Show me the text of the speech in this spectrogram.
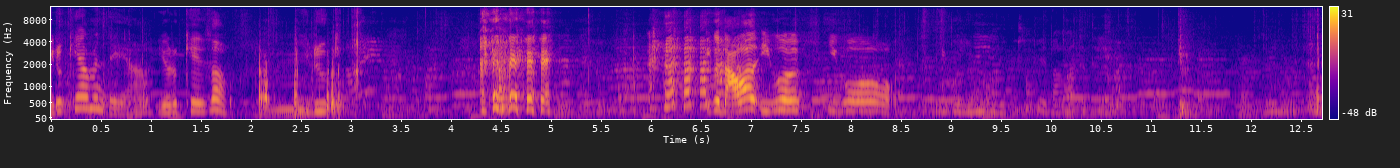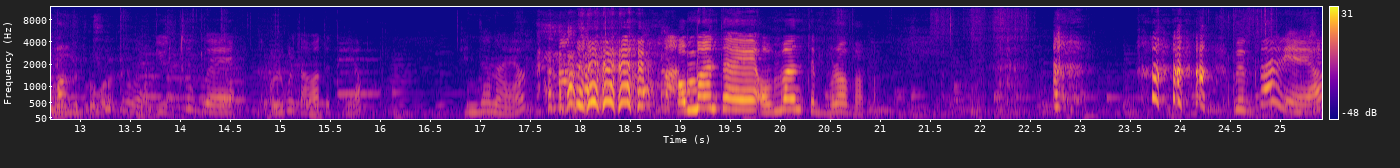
이렇게 하면 돼요. 이렇게 해서 이렇게. 이거 나와 이거 이거 이거 이모 유튜브에 나와도 돼요? 엄마한테 물어봐야 돼 유튜브, 유튜브에 얼굴 나와도 돼요? 괜찮아요? 엄마한테 엄마한테 물어봐봐. 몇 살이에요?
